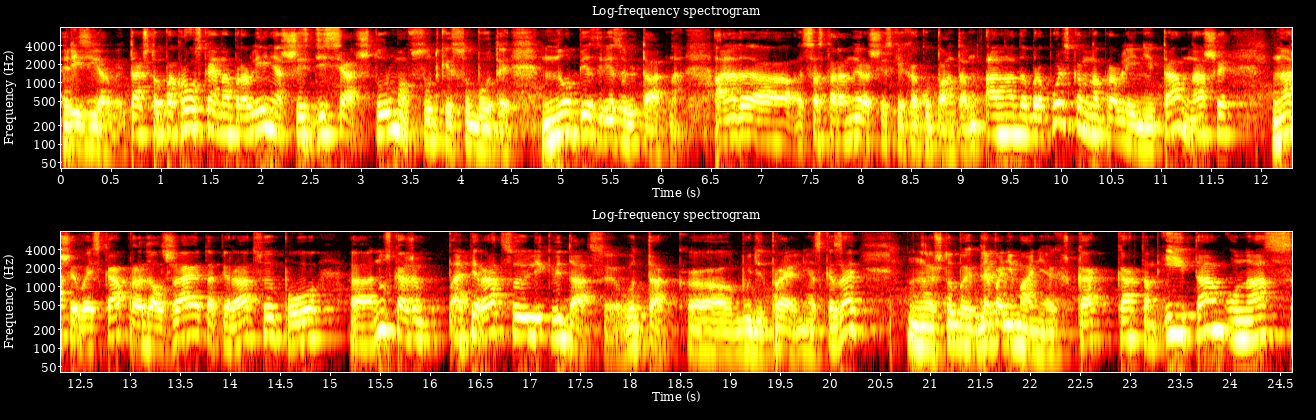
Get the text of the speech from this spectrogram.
резервы. Так что Покровское направление 60 штурмов в сутки субботы, но безрезультатно а на, э, со стороны российских оккупантов. А на Добропольском направлении там наши, наши войска продолжают операцию по э, ну, скажем, операцию ликвидацию. Вот так э, будет правильнее сказать, чтобы для понимания, как, как там. И там у нас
